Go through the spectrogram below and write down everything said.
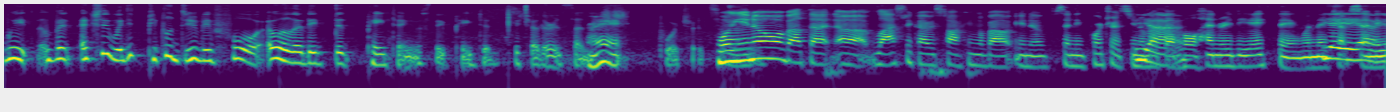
wait but actually what did people do before oh well they did paintings they painted each other and sent Right. portraits Well, you know about that. Uh, last week I was talking about, you know, sending portraits. You know Yeah. about that whole Henry VIII thing when they Yeah, kept yeah, sending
